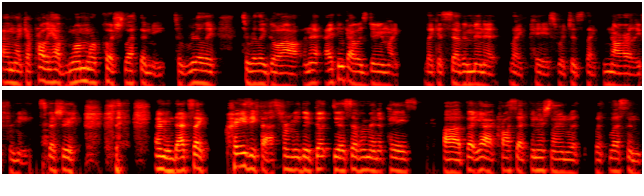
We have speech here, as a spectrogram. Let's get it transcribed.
I'm like, I probably have one more push left in me to really, to really go out. And I, I think I was doing like like a seven minute like pace, which is like gnarly for me, especially. I mean, that's like crazy fast for me to go, do a seven minute pace. Uh, but yeah, cross that finish line with with less than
